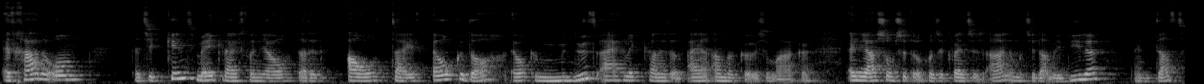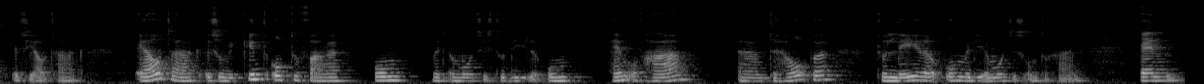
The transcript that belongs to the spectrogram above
Het gaat erom dat je kind meekrijgt van jou dat het altijd, elke dag, elke minuut eigenlijk, kan het een andere keuze maken. En ja, soms zitten er consequenties aan en moet je daarmee dealen. En dat is jouw taak. Jouw taak is om je kind op te vangen om met emoties te dealen. Om hem of haar um, te helpen, te leren om met die emoties om te gaan. En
